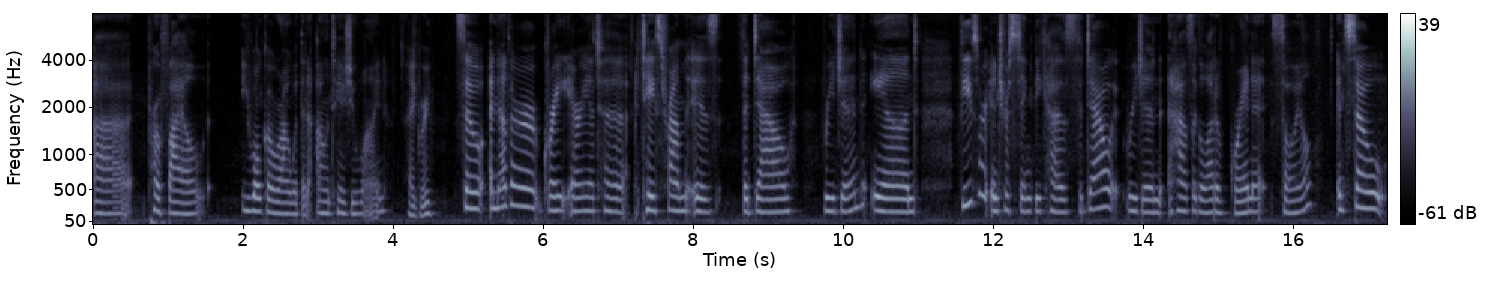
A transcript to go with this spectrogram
uh, profile, you won't go wrong with an Alentejo wine. I agree. So, another great area to taste from is the Dão region. And these are interesting because the Dão region has like a lot of granite soil. And so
